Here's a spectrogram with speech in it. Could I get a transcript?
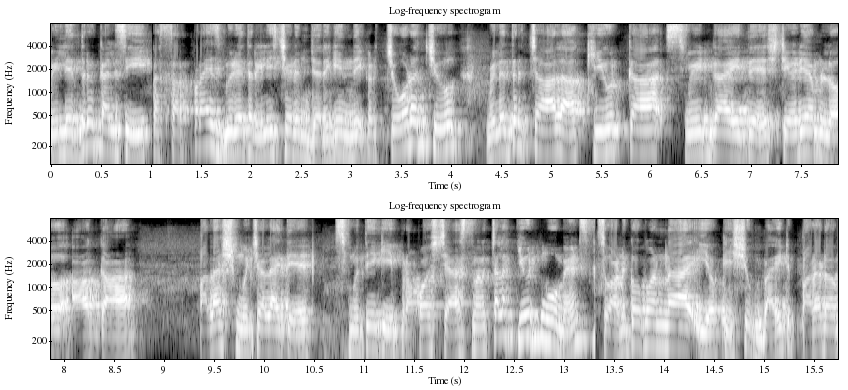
వీళ్ళిద్దరూ కలిసి ఒక సర్ప్రైజ్ వీడియో అయితే రిలీజ్ చేయడం జరిగింది. ఇక్కడ చూడొచ్చు వీళ్ళిద్దరు చాలా క్యూట్గా స్వీట్గా అయితే స్టేడియంలో ఆ పలాష్ ముచల్ అయితే స్మృతికి ప్రపోజ్ చేస్తున్నారు. చాలా క్యూట్ మూమెంట్స్ సో అనుకోకుండా ఈ యొక్క ఇష్యూ బయట పడడం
